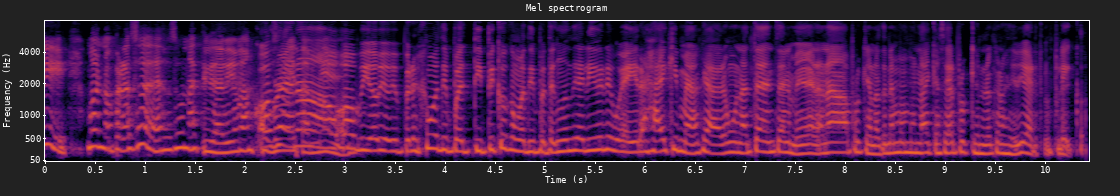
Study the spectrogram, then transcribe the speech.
Sí, bueno, pero eso, eso es una actividad bien O Vancouver sea, no, también. obvio, obvio, obvio, pero es como tipo el típico, como tipo, tengo un día libre y voy a ir a hiking y me voy a quedar en una tenta en el medio de la nada porque no tenemos más nada que hacer porque es lo que nos divierte, ¿me explico?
